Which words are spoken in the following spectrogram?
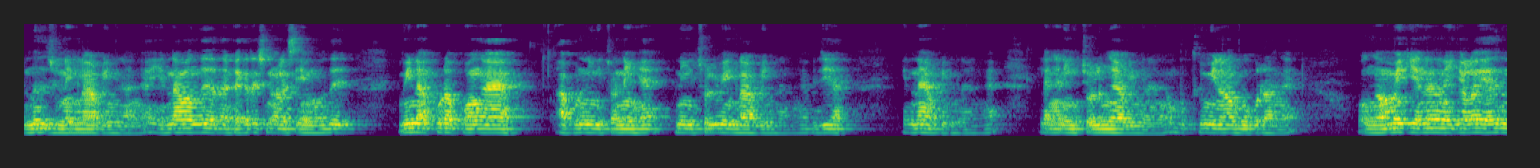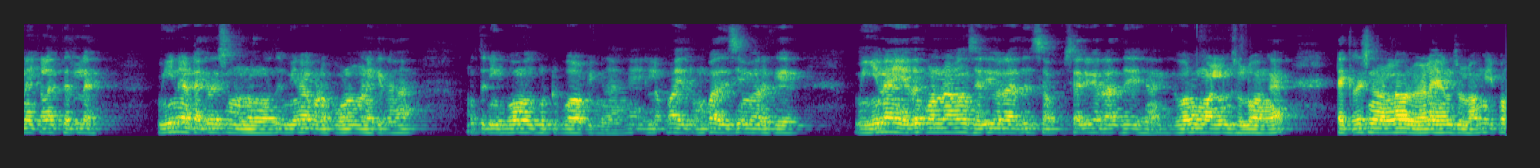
என்னது சொன்னீங்களா அப்படிங்கிறாங்க. என்ன வந்து அந்த டெக்கரேஷன் வேலை செய்யும்போது மீனா கூட போங்க அப்படின்னு நீங்கள் சொன்னீங்க. நீங்கள் சொல்லுவீங்களா அப்படிங்கிறாங்க. விஜயா என்ன அப்படிங்கிறாங்க. இல்லைங்க நீங்கள் சொல்லுங்கள் அப்படிங்கிறாங்க. முத்து மீனாவை கூப்பிட்றாங்க. உங்கள் அம்மைக்கு என்ன நினைக்கலாம் எது நினைக்கலாம் தெரில மீனா டெக்கரேஷன் பண்ணும்போது மீனா கூட போகணும்னு நினைக்கிறா. முத்து நீங்கள் போகும்போது கூப்பிட்டு போ அப்படிங்கிறாங்க. இல்லைப்பா இது ரொம்ப அதிசயமாக இருக்குது மீனா எதை பண்ணாலும் சரி வராது சப் சரி வராது. எனக்கு கௌரவமாக இல்லைன்னு சொல்லுவாங்க. டெக்கரேஷன் எல்லாம் ஒரு வேலையான்னு சொல்லுவாங்க. இப்போ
